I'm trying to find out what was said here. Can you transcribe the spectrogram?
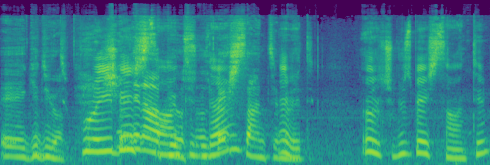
e, gidiyor. Burayı Şimdi 5 ne yapıyorsunuz? santimden. 5 santim. mi? Evet. Ölçümüz 5 santim.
